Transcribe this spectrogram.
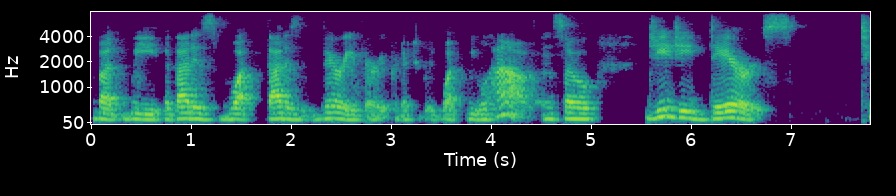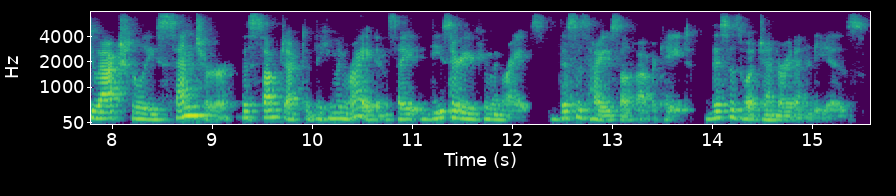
but we but that is what that is very very predictably what we will have. And so gigi dares to actually center the subject of the human right and say these are your human rights. This is how you self-advocate. This is what gender identity is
